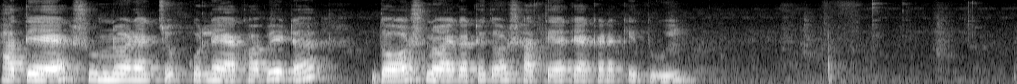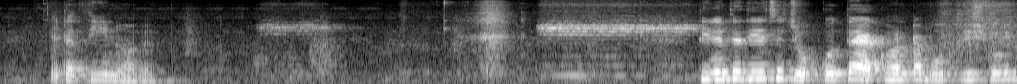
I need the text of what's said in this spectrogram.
হাতে এক, শূন্য আর এক যোগ করলে এক হবে, এটা দশ, নয় গাটে দশ হাতে এক এক একে দুই, এটা তিন হবে। তিনেতে দিয়েছে যোগ করতে এক ঘণ্টা বত্রিশ মিনিট,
